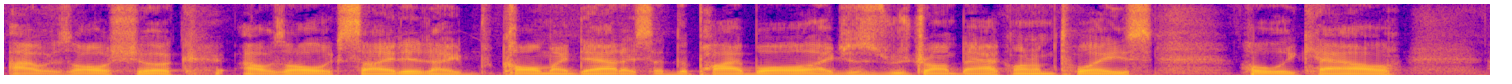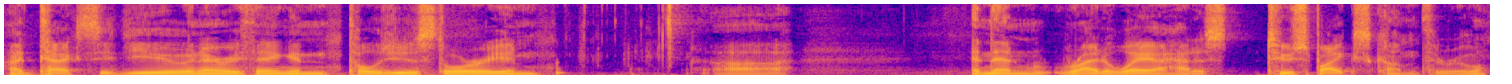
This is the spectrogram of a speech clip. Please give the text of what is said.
I was all shook. I was all excited. I called my dad. I said the piebald. I just was drawn back on him twice. Holy cow! I texted you and everything and told you the story and uh, and then right away I had a, two spikes come through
